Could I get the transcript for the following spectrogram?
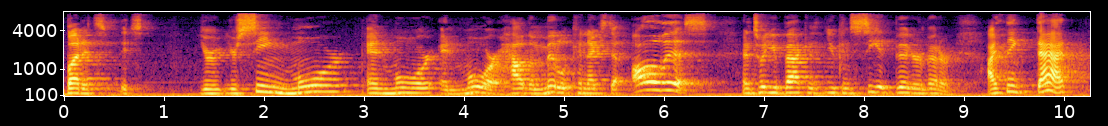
But it's it's you're you're seeing more and more and more how the middle connects to all this until you back you can see it bigger and better. I think that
